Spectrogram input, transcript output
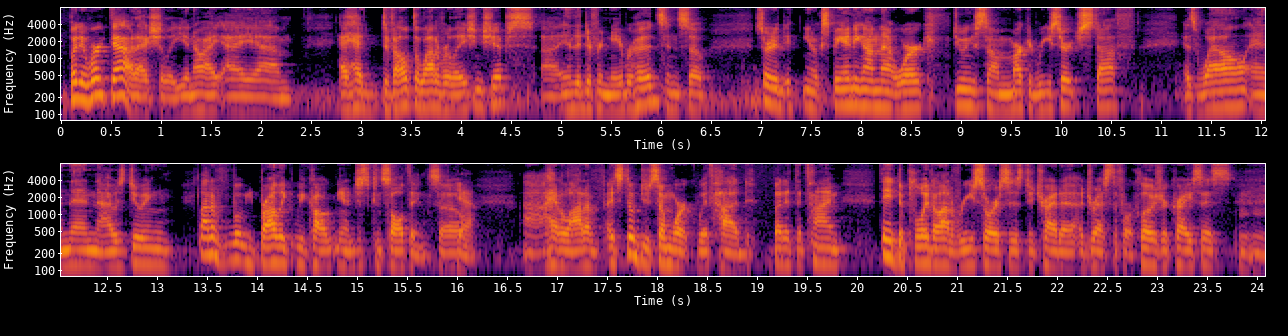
But it worked out actually. You know, I I, um, I had developed a lot of relationships uh, in the different neighborhoods, and so started you know expanding on that work, doing some market research stuff as well, and then I was doing a lot of what we broadly we call you know just consulting. So yeah. uh, I had a lot of I still do some work with HUD, but at the time they had deployed a lot of resources to try to address the foreclosure crisis. Mm-hmm.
